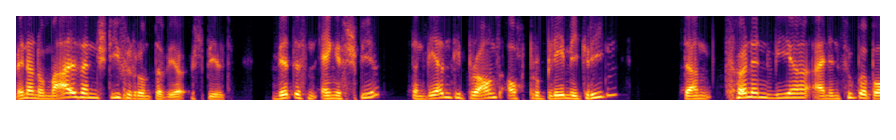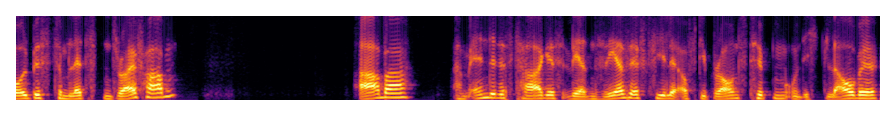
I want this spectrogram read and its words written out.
Wenn er normal seinen Stiefel runter spielt, wird es ein enges Spiel. Dann werden die Browns auch Probleme kriegen dann können wir einen Super Bowl bis zum letzten Drive haben. Aber am Ende des Tages werden sehr, sehr viele auf die Browns tippen und ich glaube,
